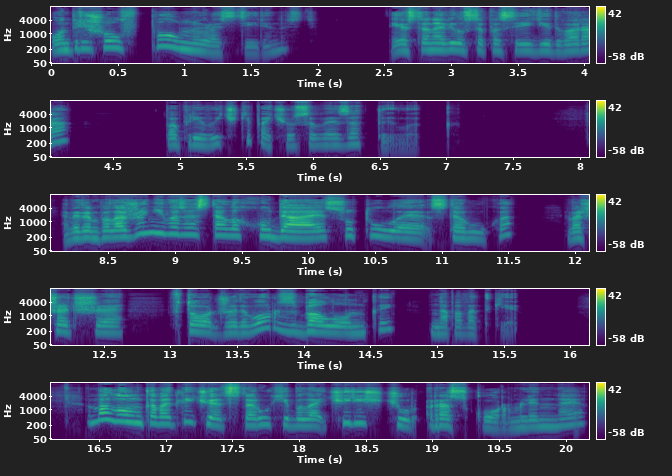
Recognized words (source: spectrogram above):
он пришел в полную растерянность и остановился посреди двора, по привычке почесывая затылок. В этом положении его застала худая, сутулая старуха, вошедшая в тот же двор с баллонкой на поводке. Баллонка, в отличие от старухи, была чересчур раскормленная.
